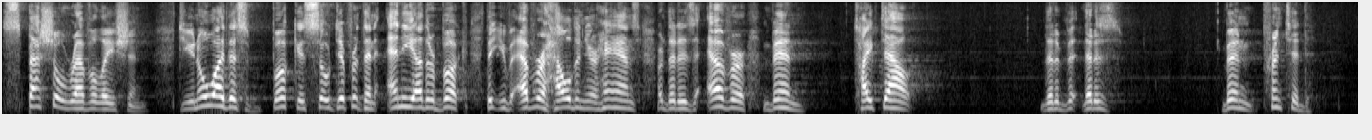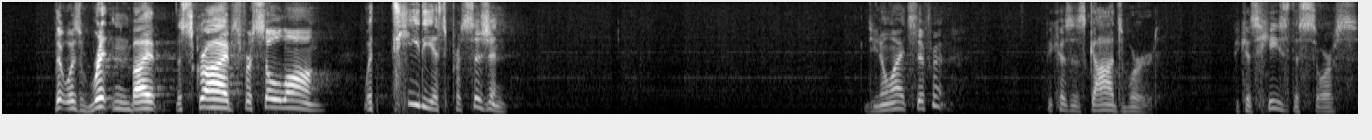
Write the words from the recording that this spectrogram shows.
Special revelation. Do you know why this book is so different than any other book that you've ever held in your hands or that has ever been typed out? That, been, that is been printed, that was written by the scribes for so long with tedious precision. Do you know why it's different? Because it's God's word, because He's the source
